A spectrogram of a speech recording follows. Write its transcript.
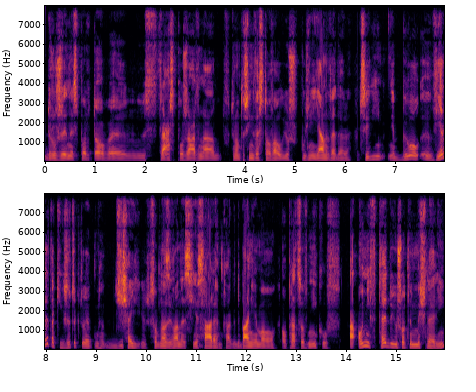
drużyny sportowe, straż pożarna, w którą też inwestował już później Jan Wedel. Czyli było wiele takich rzeczy, które no, dzisiaj są nazywane CSR-em, tak? dbaniem o, o pracowników, a oni wtedy już o tym myśleli,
